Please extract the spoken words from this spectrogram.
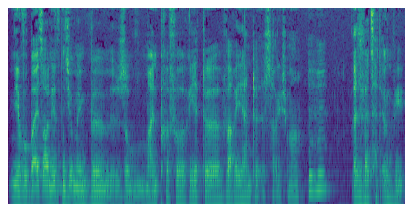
ja, wobei es auch jetzt nicht unbedingt be- so meine präferierte Variante ist, sage ich mal. Also weil es halt irgendwie,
